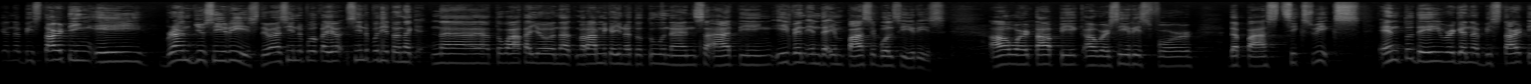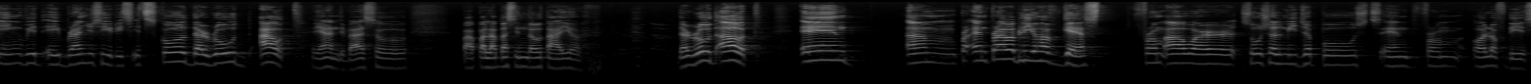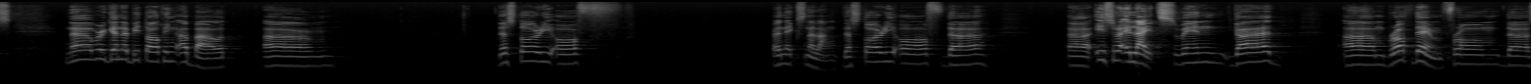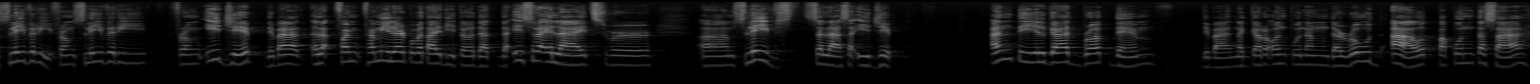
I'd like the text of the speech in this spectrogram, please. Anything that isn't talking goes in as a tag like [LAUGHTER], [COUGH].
We're gonna be starting a brand new series, di ba? Sino po kayo, sino po dito nag, natuwa kayo na marami kayo natutunan sa ating Even in the Impossible series? Our topic, our series for the past six weeks. And today, we're gonna be starting with a brand new series. It's called The Road Out. Ayan, di ba? So, papalabasin daw tayo. The Road Out. And, um, and probably you have guessed, from our social media posts and from all of this. Now, we're gonna be talking about um, the story of, next na lang, the story of the uh, Israelites when God um, brought them from the slavery, from slavery from Egypt, di ba? Familiar po ba tayo dito that the Israelites were um, slaves sila sa Egypt until God brought them, 'di ba? Nagkaroon po ng the road out papunta sa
